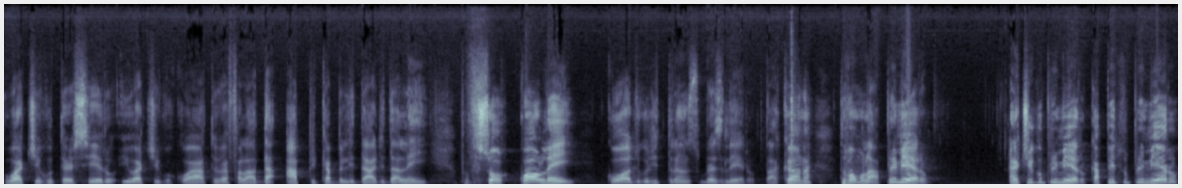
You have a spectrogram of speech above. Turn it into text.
o artigo 3 e o artigo 4 vai falar da aplicabilidade da lei. Professor, qual lei? Código de Trânsito Brasileiro. Bacana? Então vamos lá. Primeiro, artigo 1 capítulo 1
